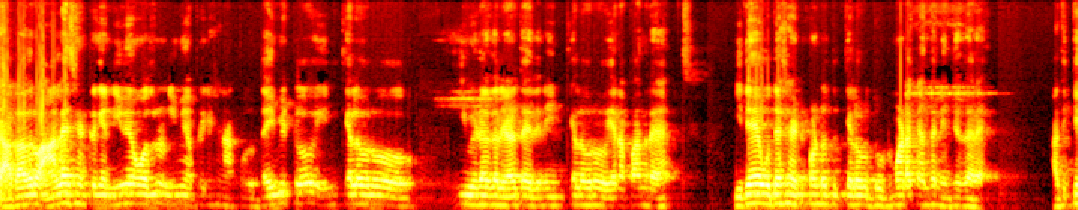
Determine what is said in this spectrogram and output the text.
ಯಾವುದಾದ್ರೂ ಆನ್ಲೈನ್ ಸೆಂಟ್ರಿಗೆ ನೀವೇ ಹೋದ್ರು ನೀವೇ ಅಪ್ಲಿಕೇಶನ್ ಹಾಕ್ಬೋದು. ದಯವಿಟ್ಟು ಇನ್ ಕೆಲವರು ಈ ವಿಡಿಯೋದಲ್ಲಿ ಹೇಳ್ತಾ ಇದ್ದೀನಿ. ಇನ್ ಕೆಲವರು ಏನಪ್ಪಾ ಅಂದ್ರೆ ಇದೇ ಉದ್ದೇಶ ಇಟ್ಕೊಂಡು ಕೆಲವರು ದುಡ್ಡು ಮಾಡಕ್ಕೆ ಅಂತ ನಿಂತಿದ್ದಾರೆ. ಅದಕ್ಕೆ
